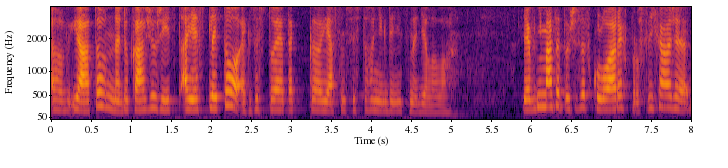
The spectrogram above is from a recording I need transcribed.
Eh, já to nedokážu říct a jestli to existuje, tak eh, já jsem si z toho nikdy nic nedělala. Jak vnímáte to, že se v kuloárech proslýchá, že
